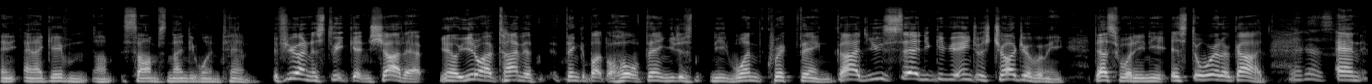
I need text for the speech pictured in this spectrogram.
And, and I gave him um, Psalms 91:10. If you're on the street getting shot at, you know, you don't have time to think about the whole thing. You just need one quick thing. God, you said you give your angels charge over me. That's what he needs. It's the word of God. It is. And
